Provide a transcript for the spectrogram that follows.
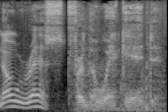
No rest for the wicked.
